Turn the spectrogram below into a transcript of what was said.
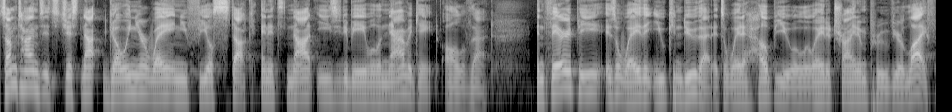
Sometimes it's just not going your way and you feel stuck, and it's not easy to be able to navigate all of that. And therapy is a way that you can do that. It's a way to help you, a way to try and improve your life.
